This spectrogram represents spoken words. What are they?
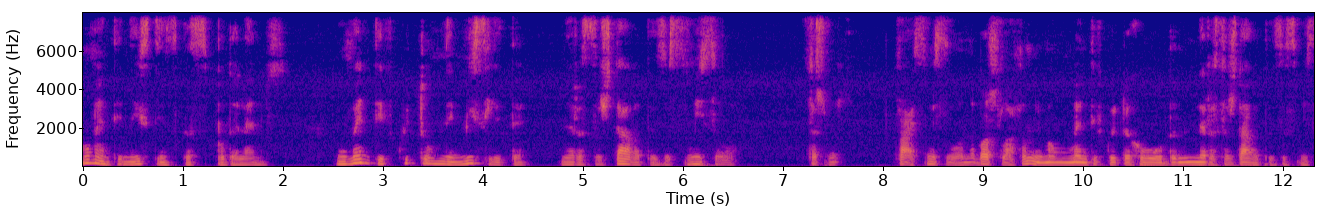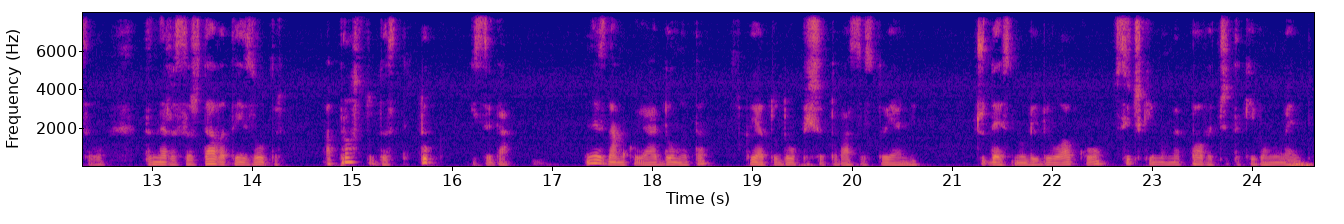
Моменти на истинска споделеност. Моменти, в които не мислите, не разсъждавате за смисъла. Всъщност, това е смисъла на Бошлафа, но има моменти, в които е хубаво да не разсъждавате за смисъла, да не разсъждавате и за утре, а просто да сте тук и сега. Не знам коя е думата, която да опиша това състояние. Чудесно би било, ако всички имаме повече такива моменти.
